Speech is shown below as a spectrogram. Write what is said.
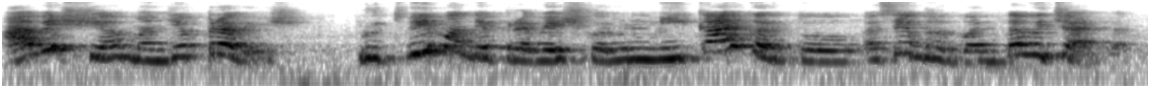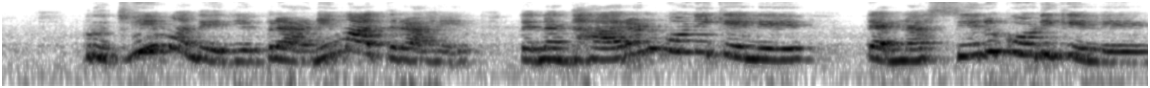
आविष्य म्हणजे प्रवेश. पृथ्वीमध्ये प्रवेश करून मी काय करतो असे भगवंत विचारतात. पृथ्वीमध्ये जे प्राणी मात्र आहेत त्यांना धारण कोणी केले? त्यांना स्थिर कोणी केले?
